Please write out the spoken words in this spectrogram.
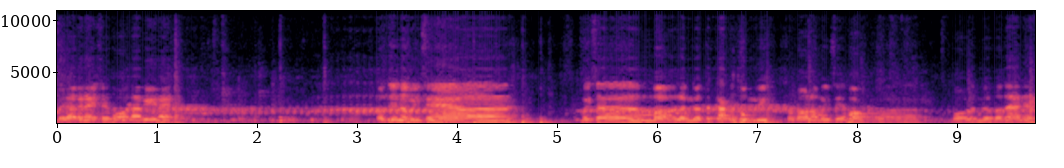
Bây giờ cái này sẽ bỏ ra ghế này. Đầu tiên là mình sẽ mình sẽ mở lần lượt tất cả các thùng đi, sau đó là mình sẽ bỏ bỏ lần lượt nó ra nhé.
